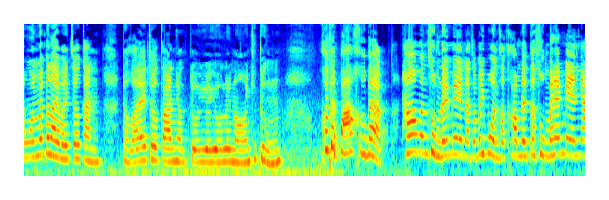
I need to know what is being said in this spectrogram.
โอ้ยไม่เป็นไรไว้เจอกันเดี๋ยวก็ได้เจอกันอยากเจอเยอะๆเลยเนาะคิดถึง เข้าใจปะคือแบบ ถ้ามันสุ่มได้เมนอะจะไม่บ่นสักคำเลยแต่สุ่มไม่ได้เมนไง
